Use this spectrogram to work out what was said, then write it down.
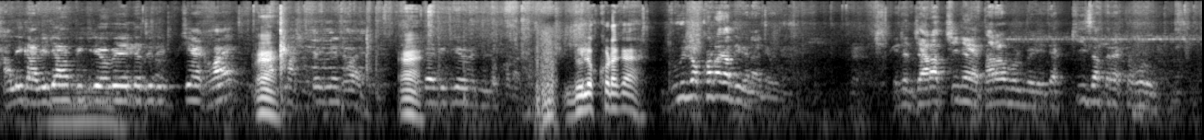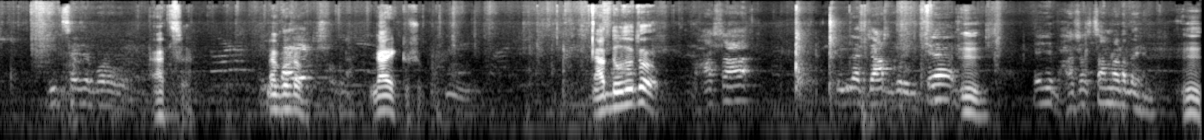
খালি গাভীটা বিক্রি হবে এটা যদি চেক হয় হ্যাঁ। মাস হয় হ্যাঁ। বিক্রি হবে দুই লক্ষ টাকা। দুই লক্ষ টাকা? দুই লক্ষ টাকা দিবে না এটা এটা যারা চিনে তারা বলবে এটা কি জাতের একটা গরু? বিগ সাইজের বড় গরু। আচ্ছা। না গরুটা গায়ে একটু শুকনা। আর দুধও তো ভাষা এগুলা জাত গরু হুম। এই যে ভাষার চামড়াটা দেখেন। হুম।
